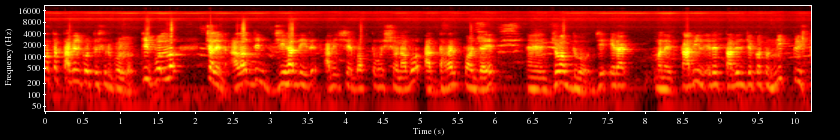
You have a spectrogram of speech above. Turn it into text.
কথা তাবিল করতে শুরু করল? কি বলল? চলেন, আলাউদ্দিন জিহাদির আমি সে বক্তব্য শোনাবো আর ধারার পর্যায়ে জবাব দেবো যে এরা মানে তাবিল, এদের তাবিল যে কত নিকৃষ্ট,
